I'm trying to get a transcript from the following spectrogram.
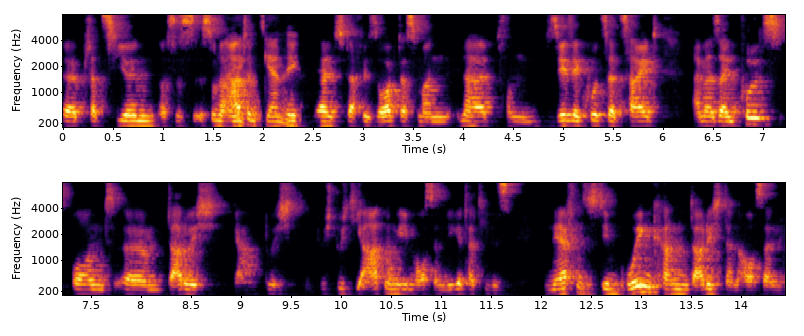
äh, platzieren. Das ist, ist so eine Atemtechnik, die halt dafür sorgt, dass man innerhalb von sehr, sehr kurzer Zeit einmal seinen Puls und ähm, dadurch, ja, durch, durch, durch die Atmung eben auch sein vegetatives Nervensystem beruhigen kann, dadurch dann auch seinen,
